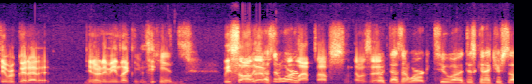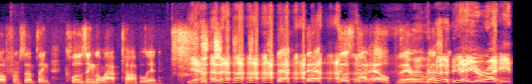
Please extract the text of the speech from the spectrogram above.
they were good at it. You know what I mean? Like kids. We saw no, them doesn't work. on laptops. That was it. No, it doesn't work to uh, disconnect yourself from something. Closing the laptop lid. Yeah. that that does not help. They're arrested. yeah, you're right.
